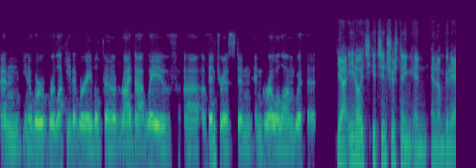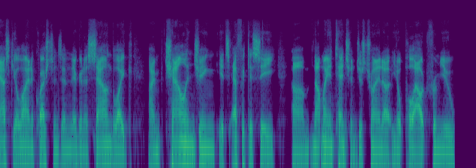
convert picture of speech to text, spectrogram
And you know we're we're lucky that we're able to ride that wave uh, of interest and and grow along with it. Yeah you know it's it's interesting and and i'm going to ask you a line of questions and they're going to sound like i'm challenging its efficacy um, not my intention just trying to you know pull out from you.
